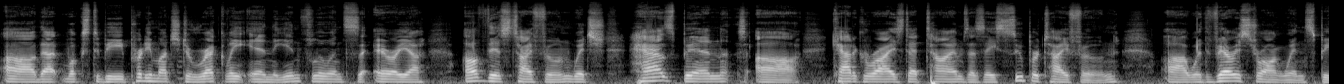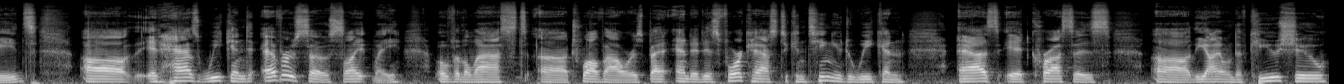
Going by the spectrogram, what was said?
Uh, that looks to be pretty much directly in the influence area of this typhoon, which has been uh, categorized at times as a super typhoon uh, with very strong wind speeds. It has weakened ever so slightly over the last uh, 12 hours, but, and it is forecast to continue to weaken as it crosses uh, the island of Kyushu,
